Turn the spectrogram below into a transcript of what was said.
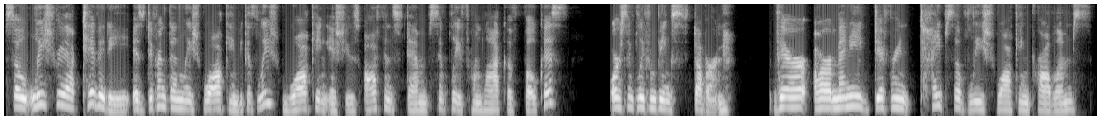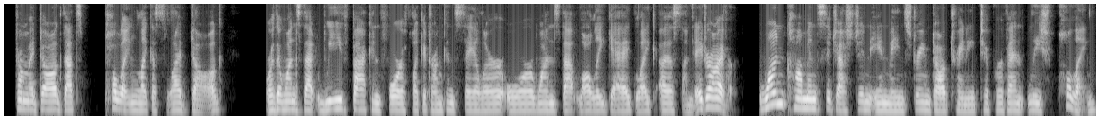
So, leash reactivity is different than leash walking because leash walking issues often stem simply from lack of focus or simply from being stubborn. There are many different types of leash walking problems from a dog that's pulling like a sled dog, or the ones that weave back and forth like a drunken sailor, or ones that lollygag like a Sunday driver. One common suggestion in mainstream dog training to prevent leash pulling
